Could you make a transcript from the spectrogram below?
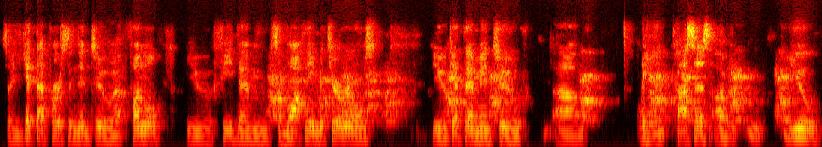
So you get that person into a funnel, you feed them some marketing materials, you get them into um, a process of you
